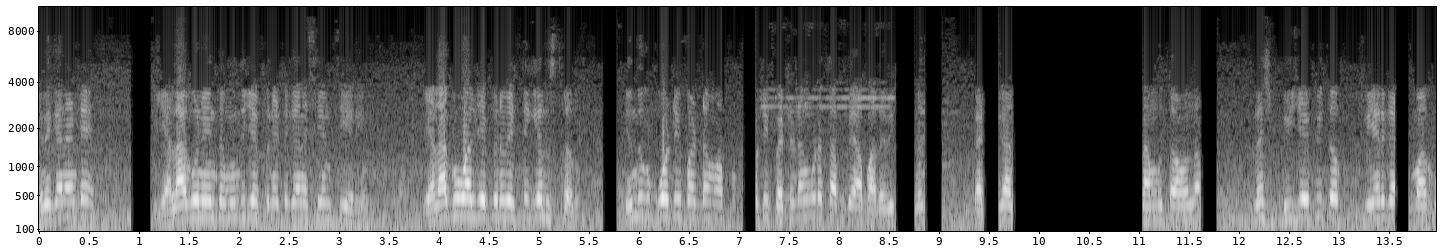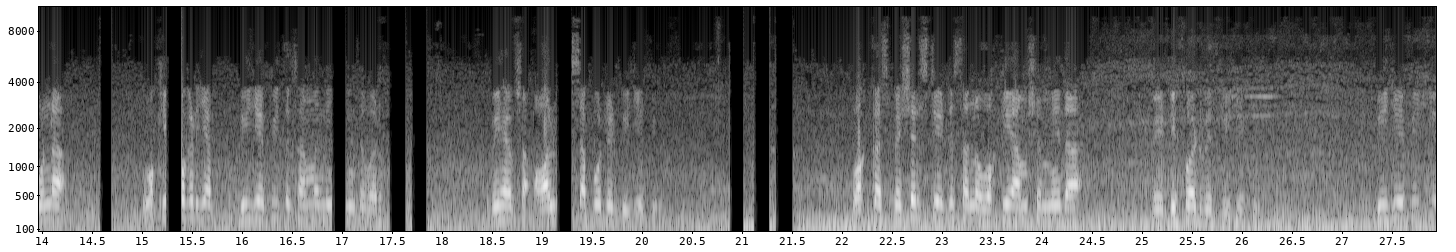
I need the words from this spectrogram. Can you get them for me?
ఎందుకనంటే ఎలాగూ నేను ఇంత ముందు చెప్పినట్టుగానే సేమ్ థియరీ ఎలాగో వాళ్ళు చెప్పిన వ్యక్తి గెలుస్తారు. ఎందుకు పోటీ పడ్డం? ఆ పోటీ పెట్టడం కూడా తప్పే. ఆ పదవి గట్టిగా నమ్ముతా ఉన్నాం. ప్లస్ బీజేపీతో క్లియర్గా మాకున్న ఒకే ఒకటి చెప్ బీజేపీతో సంబంధించినంత వరకు we have always supported BJP. ఒక్క స్పెషల్ స్టేటస్ అన్న ఒకే అంశం మీద వి డిఫర్డ్ విత్ బీజేపీ. బీజేపీకి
